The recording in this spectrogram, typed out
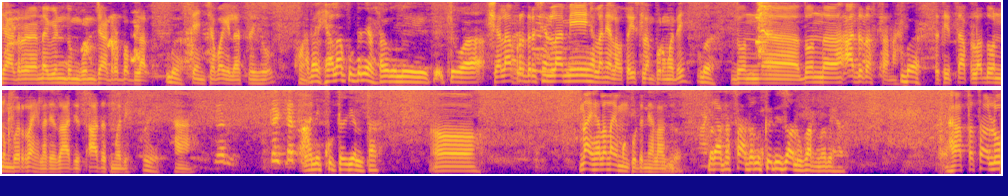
जाडर नवीन दुमगुण जाडर बबलाल. बर. त्यांच्या बैलाचं ह्यो खोंड आता ह्याला कुठं नेलता का तुम्ही? किंवा ह्याला प्रदर्शनला मी ह्याला नेला होता इस्लामपूरमध्ये. बर. दोन अं, दोन अं, आदत असताना. बर. तर तिथं आपला दोन नंबर राहिला त्याचा आदत आदत मध्ये होय. हा. आणि कुठं गेलता? अं, नाही ह्याला नाही मग कुठं न्याला अजून. बरं आता साधारण कधी चालू करणार आहे हा? हा आता चालू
